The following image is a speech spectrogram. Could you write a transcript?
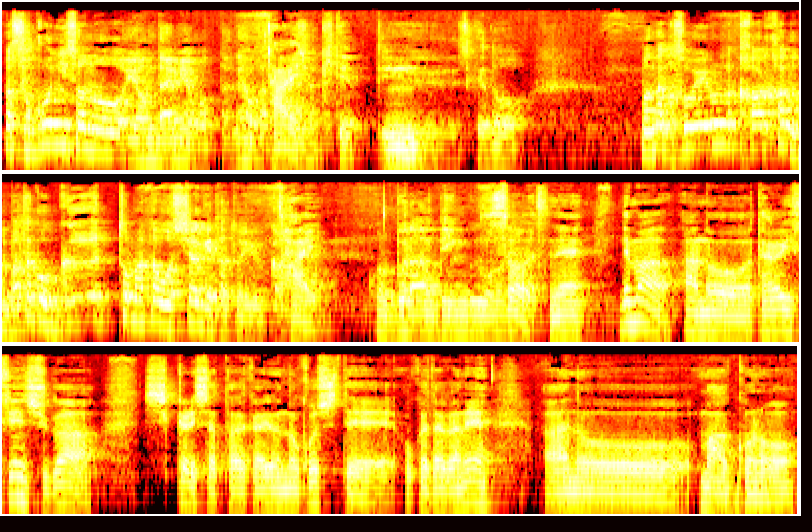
まあ、そこにその4代目を持ったね岡田選手が来てっていうんですけど、まあなんかそういういろんな化学反応でまたこうグーッとまた押し上げたというか、はいこのブランディングをね、そうですね。でまああの高木選手がしっかりした戦いを残して岡田がねあのまあこの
